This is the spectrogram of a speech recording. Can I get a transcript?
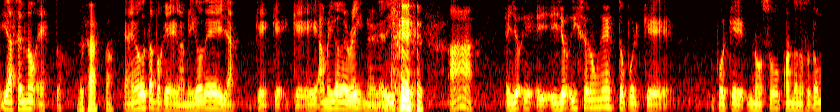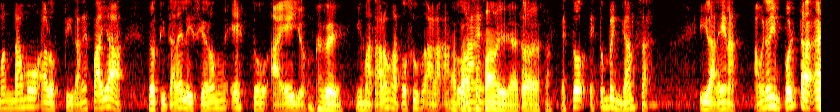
y hacernos esto. Exacto. Y a mí me gusta porque el amigo de ella, que, que, que es amigo de Reiner, le dice, ah, ellos, e- e- ellos hicieron esto porque, porque nosotros, cuando nosotros mandamos a los titanes para allá, los titanes le hicieron esto a ellos Sí. y mataron a todos sus, a, la- a A toda toda su gente. familia y todo eso. Esto, esto es venganza. Y la nena, a mí no me importa.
